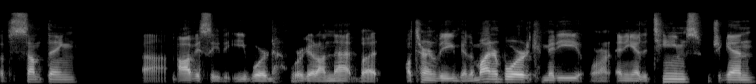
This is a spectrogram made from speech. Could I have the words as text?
of something, uh, obviously the e-board, we're good on that, but alternatively, you can be on the minor board, committee, or on any of the teams, which again,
